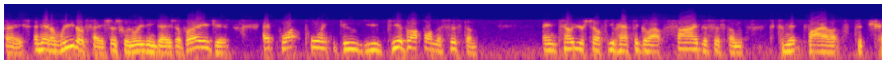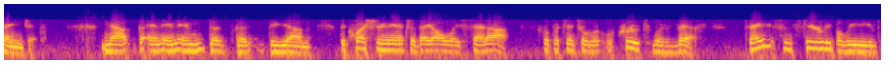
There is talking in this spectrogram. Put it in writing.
face, and then a reader faces when reading Days of Rage is, at what point do you give up on the system and tell yourself you have to go outside the system to commit violence to change it? Now, and, and, and the, the, the, um, the question and answer they always set up for potential recruits was this. They sincerely believed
